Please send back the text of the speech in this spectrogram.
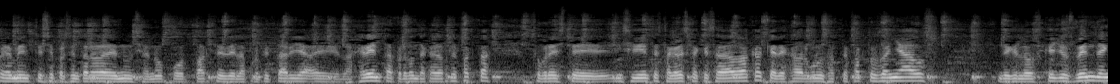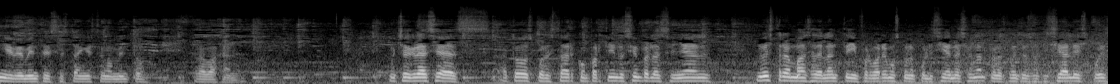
obviamente se presentará la denuncia ¿no? por parte de la propietaria, eh, la gerenta perdón de acá de Artefacta sobre este incidente, esta gresca que se ha dado acá que ha dejado algunos artefactos dañados de los que ellos venden y obviamente se está en este momento trabajando. Muchas gracias a todos por estar compartiendo siempre la señal nuestra. Más adelante informaremos con la Policía Nacional, con las fuentes oficiales, pues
